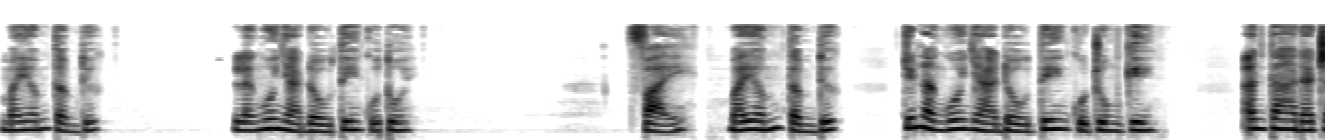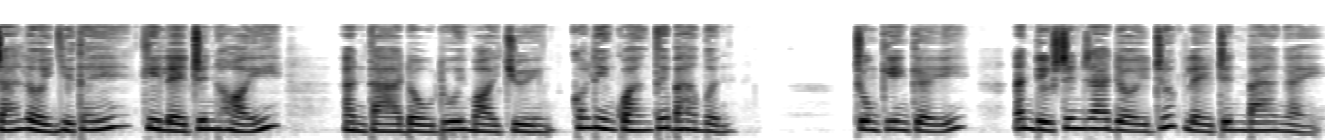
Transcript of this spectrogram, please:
Máy ấm tâm đức Là ngôi nhà đầu tiên của tôi. Phải, mái ấm tâm đức Chính là ngôi nhà đầu tiên của Trung Kiên. Anh ta đã trả lời như thế Khi Lệ Trinh hỏi Anh ta đầu đuôi mọi chuyện Có liên quan tới ba mình. Trung Kiên kể Anh được sinh ra đời trước Lệ Trinh ba ngày.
